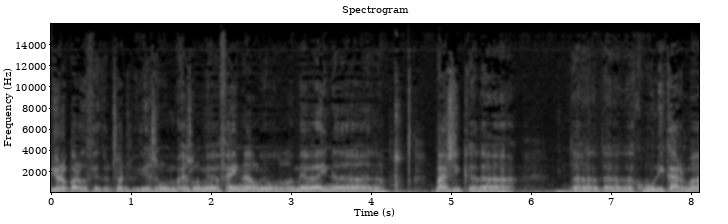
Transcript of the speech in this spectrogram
jo no paro de fer cançons, vull dir, és, el, és la meva feina, el meu, la meva eina de, de, bàsica de, de, de, de comunicar-me.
